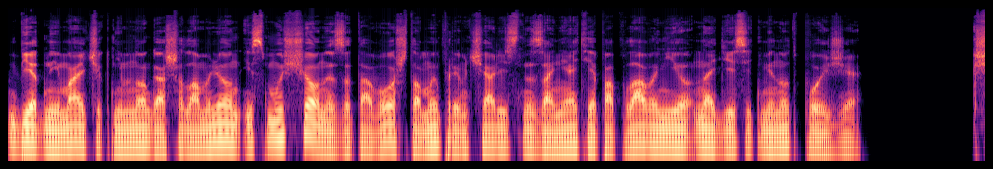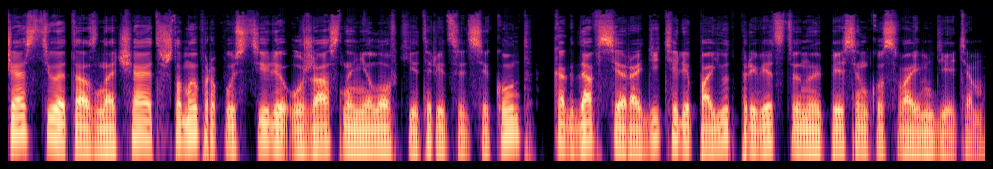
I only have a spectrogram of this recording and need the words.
Бедный мальчик немного ошеломлен и смущен из-за того, что мы примчались на занятия по плаванию на 10 минут позже. К счастью, это означает, что мы пропустили ужасно неловкие 30 секунд, когда все родители поют приветственную песенку своим детям.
